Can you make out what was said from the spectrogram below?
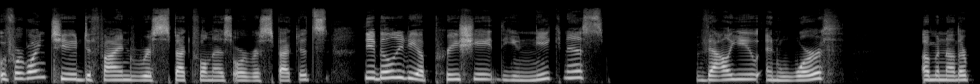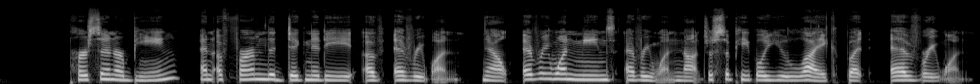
if we're going to define respectfulness or respect, it's the ability to appreciate the uniqueness, value, and worth of another person or being and affirm the dignity of everyone. Now, everyone means everyone, not just the people you like, but everyone.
